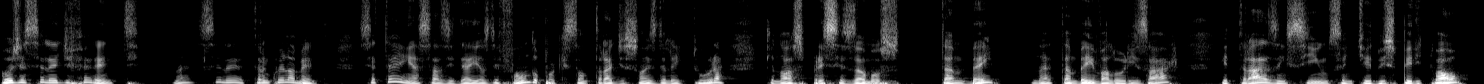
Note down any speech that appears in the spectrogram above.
Hoje se lê diferente, né? se lê tranquilamente. Você tem essas ideias de fundo, porque são tradições de leitura que nós precisamos também, né, também valorizar e trazem sim um sentido espiritual,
